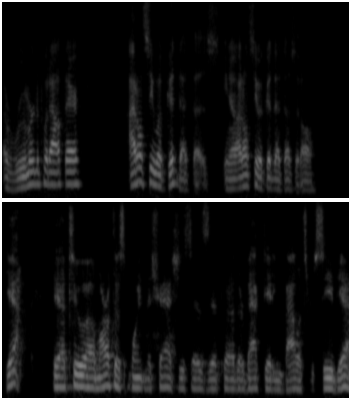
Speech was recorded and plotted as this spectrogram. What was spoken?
a rumor to put out there, I don't see what good that does. You know, I don't see what good that does at all. Yeah, yeah. To uh, Martha's point in the chat, she says that uh, they're backdating ballots received. Yeah,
